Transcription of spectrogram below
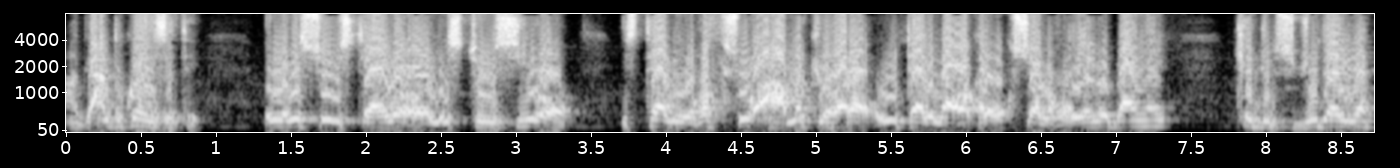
aad gacanta ku haysatay. In laga soo istaago oo la istoosiyo oo istaag iyo qof suu ahaa markii hore uu taagnaa oo kale uu ku soo noqdo ayaa loo baahan yahay kadib sujuudaliga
